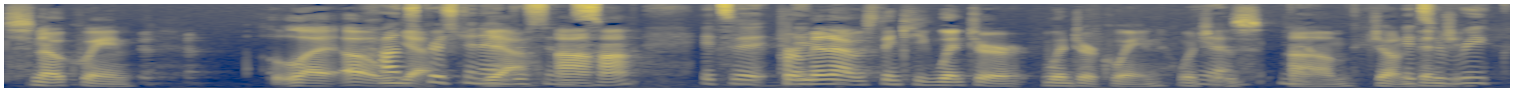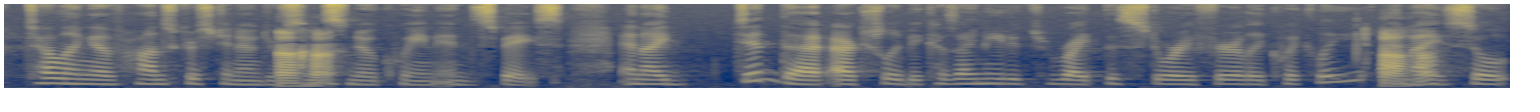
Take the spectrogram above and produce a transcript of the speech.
Snow Queen. Like, oh, Hans yeah, Christian yeah, Andersen's. Uh-huh. It's a For a it- minute, I was thinking Winter Winter Queen, which Yeah, is um, Joan It's Vinge. a retelling of Hans Christian Andersen's Uh-huh. Snow Queen in space, and I did that actually because I needed to write this story fairly quickly, and Uh-huh. I so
